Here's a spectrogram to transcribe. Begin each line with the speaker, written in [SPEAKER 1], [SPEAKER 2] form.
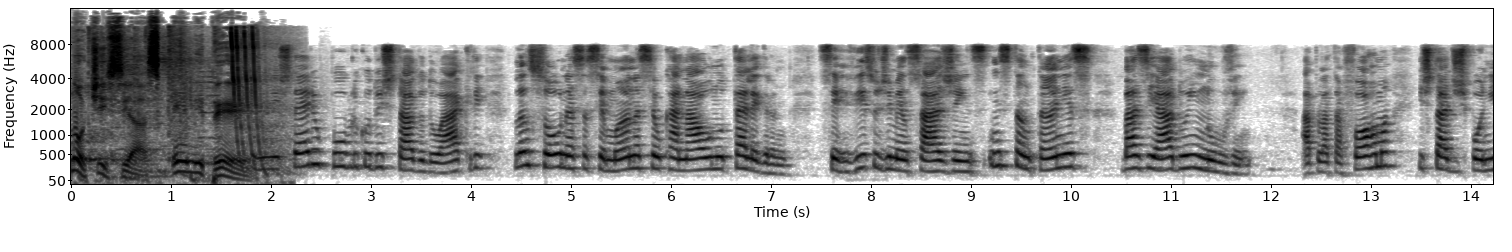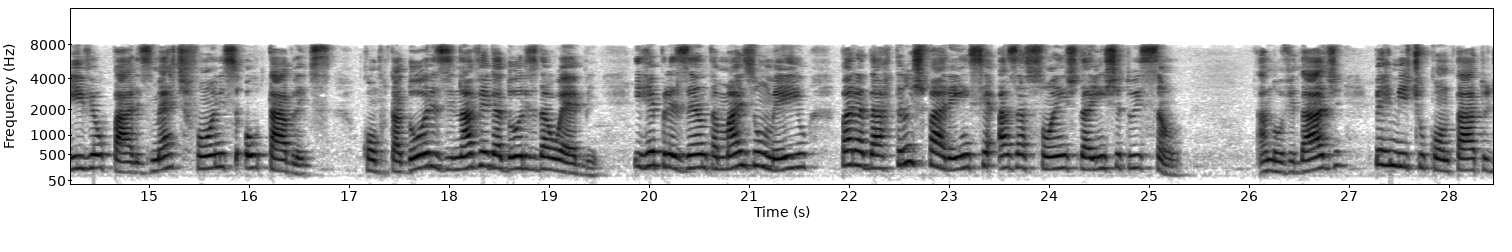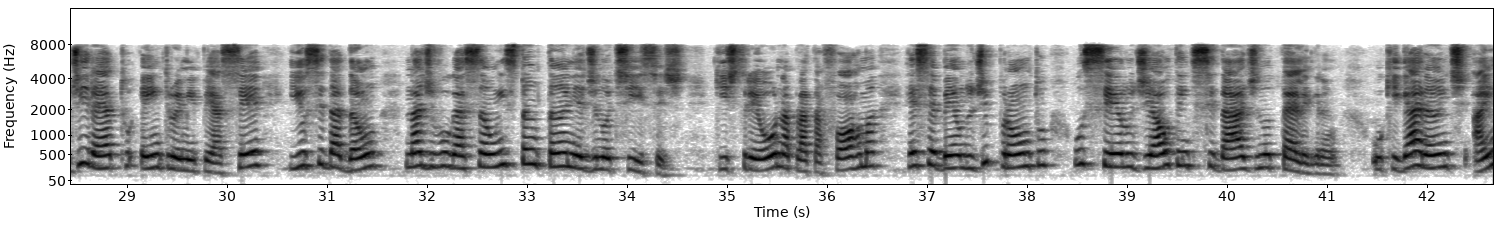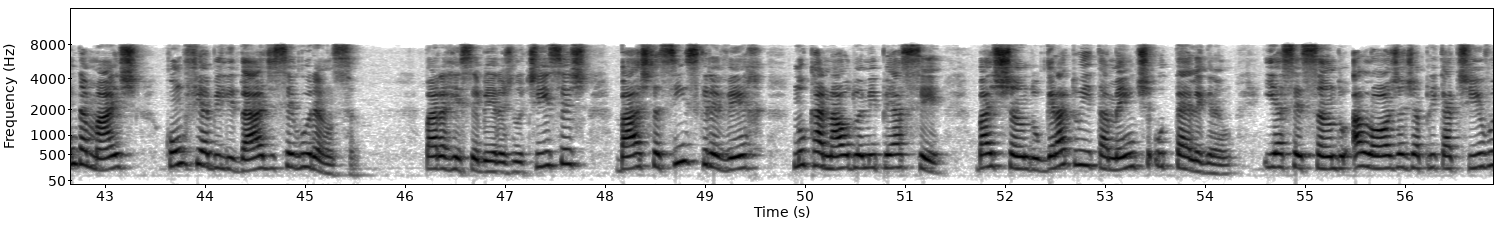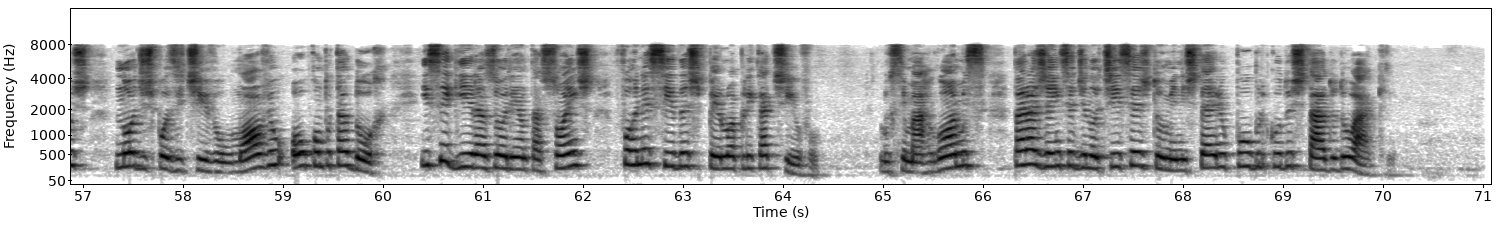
[SPEAKER 1] Notícias MP.
[SPEAKER 2] O Ministério Público do Estado do Acre lançou nessa semana seu canal no Telegram, serviço de mensagens instantâneas baseado em nuvem. A plataforma está disponível para smartphones ou tablets, computadores e navegadores da web e representa mais um meio para dar transparência às ações da instituição. A novidade permite o contato direto entre o MPAC e o cidadão na divulgação instantânea de notícias, que estreou na plataforma recebendo de pronto o selo de autenticidade no Telegram, o que garante ainda mais confiabilidade e segurança. Para receber as notícias, basta se inscrever no canal do MPAC baixando gratuitamente o Telegram e acessando a loja de aplicativos no dispositivo móvel ou computador e seguir as orientações fornecidas pelo aplicativo. Lucimar Gomes, para a Agência de Notícias do Ministério Público do Estado do Acre.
